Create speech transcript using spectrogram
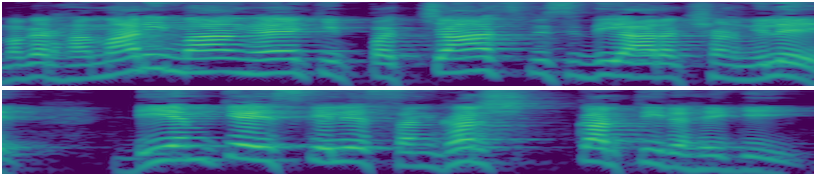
मगर हमारी मांग है कि 50 फ़ीसदी आरक्षण मिले। डीएमके इसके लिए संघर्ष करती रहेगी।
